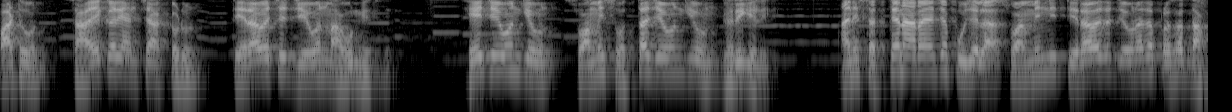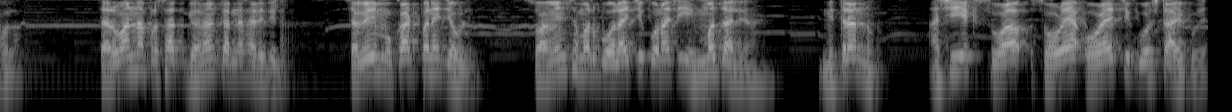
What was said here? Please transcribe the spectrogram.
पाठवून साळेकर यांच्याकडून तेराव्याचे जेवण मागून घेतले. हे जेवण घेऊन स्वामी स्वतः जेवण घेऊन घरी गेले. आणि सत्यनारायणाच्या पूजेला स्वामींनी तेराव्याच्या जेवणाचा प्रसाद दाखवला. सर्वांना प्रसाद ग्रहण करण्यासाठी दिला. सगळे मुकाटपणे जेवले. स्वामींसमोर बोलायची कोणाची हिंमत झाली नाही. मित्रांनो अशी एक सोळा सोळ्या ओळ्याची गोष्ट ऐकूया.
